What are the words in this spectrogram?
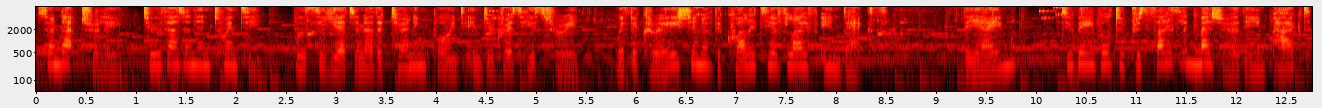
So naturally, 2020 will see yet another turning point in Ducray's history with the creation of the Quality of Life Index. The aim to be able to precisely measure the impact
